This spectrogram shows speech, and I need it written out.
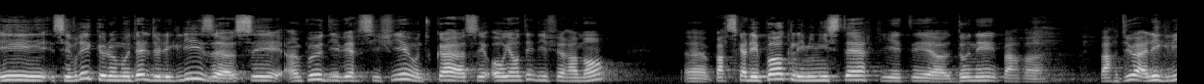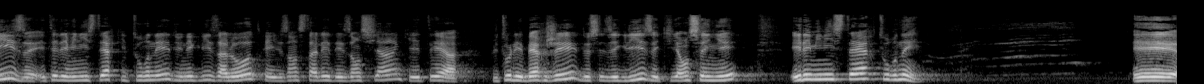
Et c'est vrai que le modèle de l'Église s'est un peu diversifié, en tout cas s'est orienté différemment. Euh, parce qu'à l'époque, les ministères qui étaient euh, donnés par, euh, par Dieu à l'Église étaient des ministères qui tournaient d'une Église à l'autre et ils installaient des anciens qui étaient plutôt les bergers de ces Églises et qui enseignaient et les ministères tournaient. Et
